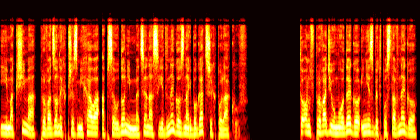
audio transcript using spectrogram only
i Maksima prowadzonych przez Michała, a pseudonim mecenas jednego z najbogatszych Polaków. To on wprowadził młodego i niezbyt postawnego,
